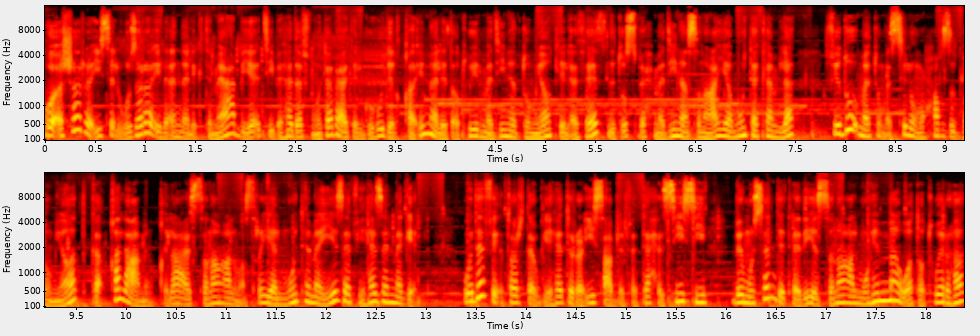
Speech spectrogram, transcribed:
وأشار رئيس الوزراء إلى أن الاجتماع بيأتي بهدف متابعة الجهود القائمة لتطوير مدينة دمياط للأثاث لتصبح مدينة صناعية متكاملة في ضوء ما تمثله محافظة دمياط كقلعة من قلاع الصناعة المصرية المتميزة في هذا المجال. وده في إطار توجيهات الرئيس عبد الفتاح السيسي بمساندة هذه الصناعة المهمة وتطويرها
